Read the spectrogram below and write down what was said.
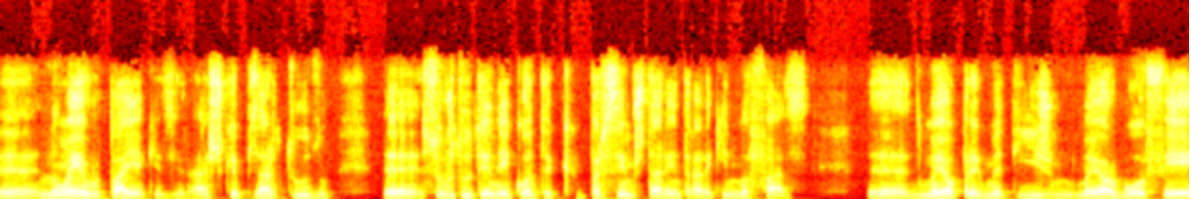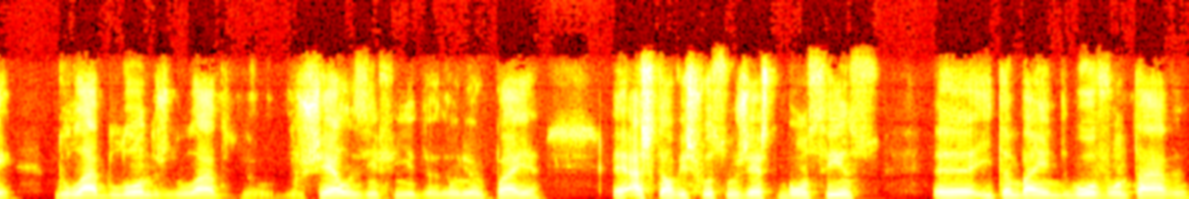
eh, não é europeia, quer dizer, acho que apesar de tudo, uh, sobretudo tendo em conta que parecemos estar a entrar aqui numa fase uh, de maior pragmatismo, de maior boa-fé do lado de Londres, do lado de Bruxelas, enfim, da, da União Europeia, acho que talvez fosse um gesto de bom senso e também de boa vontade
